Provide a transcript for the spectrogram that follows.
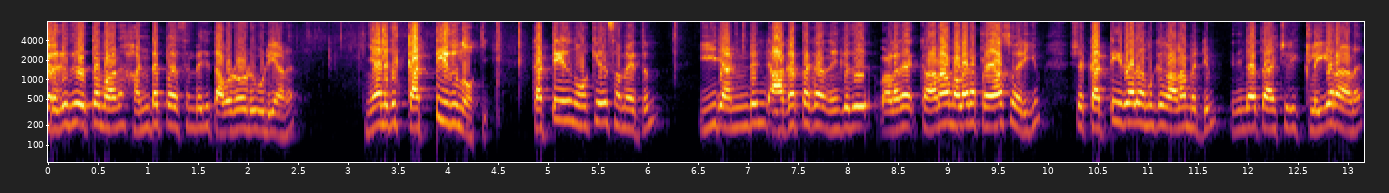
പ്രകൃതിദത്തമാണ്. ഹൺഡ്രഡ് പെർസെന്റേജ് തവടോടുകൂടിയാണ് ഞാനിത് കട്ട് ചെയ്ത് നോക്കി. കട്ട് ചെയ്ത് നോക്കിയ സമയത്തും ഈ രണ്ടിന്റെ അകത്തൊക്കെ നിങ്ങൾക്കിത് വളരെ കാണാൻ വളരെ പ്രയാസമായിരിക്കും. പക്ഷെ കട്ട് ചെയ്താൽ നമുക്ക് കാണാൻ പറ്റും. ഇതിന്റെ അകത്ത് ആക്ച്വലി ക്ലിയർ ആണ്.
